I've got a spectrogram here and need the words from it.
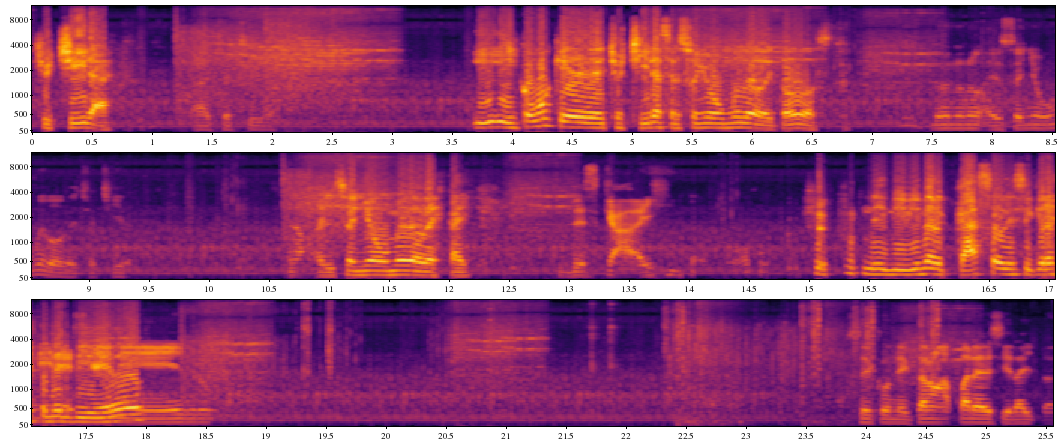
Chuchira. Ah, Chochilla. ¿Y, y cómo que Chuchira es el sueño húmedo de todos? No, no, no, el sueño húmedo de Chochira. No, el sueño húmedo de Sky. The Sky. ni, ni viene el caso, ni siquiera está en el video. Negro. Se conectaron a para decir ahí está.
